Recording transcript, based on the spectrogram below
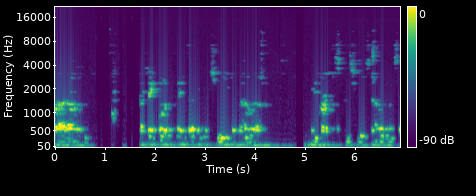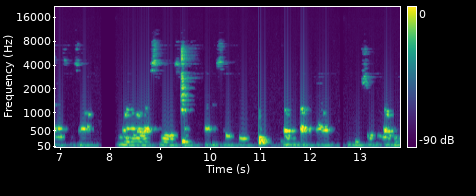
But, um, I think one of the things I think that's unique about, uh, in participants who's out on sites, so, one of the less uh, safety, open public health, and should be open.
